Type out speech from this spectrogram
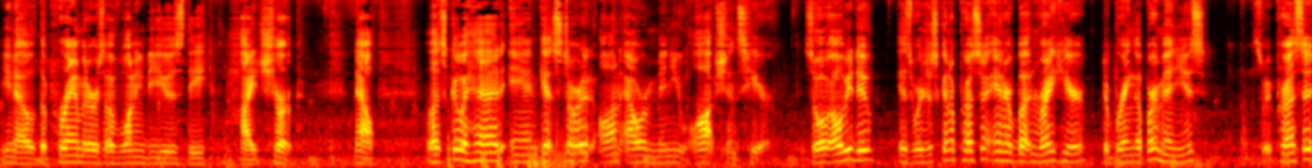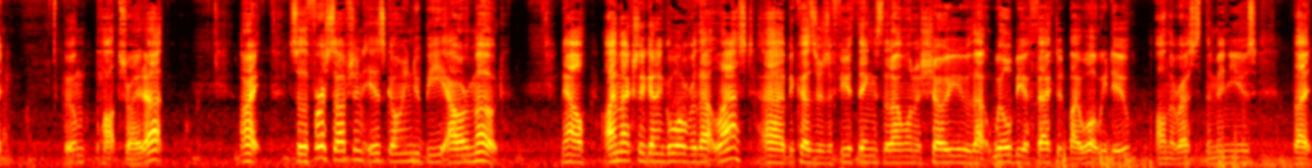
you know, the parameters of wanting to use the high chirp. Now, let's go ahead and get started on our menu options here. So all we do is we're just going to press our enter button right here to bring up our menus. So we press it, boom, pops right up. All right, so the first option is going to be our mode. Now, I'm actually going to go over that last uh, because there's a few things that I want to show you that will be affected by what we do on the rest of the menus. But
